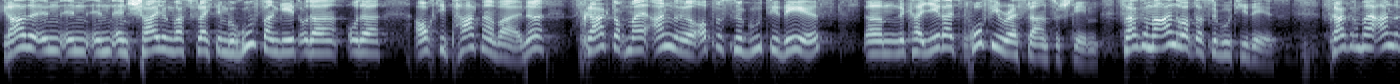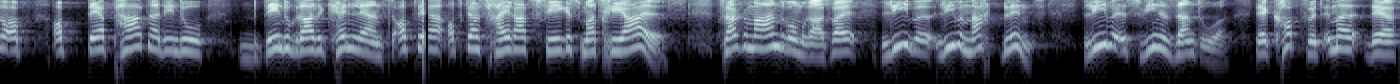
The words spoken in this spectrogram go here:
gerade in, in, in Entscheidungen, was vielleicht den Beruf angeht oder, oder auch die Partnerwahl. Ne? Frag doch mal andere, ob es eine gute Idee ist, ähm, eine Karriere als Profi-Wrestler anzustreben. Frag doch mal andere, ob das eine gute Idee ist. Frag doch mal andere, ob, ob der Partner, den du den du gerade kennenlernst, ob, der, ob das heiratsfähiges Material ist. Frag doch mal andere um Rat, weil Liebe, Liebe macht blind. Liebe ist wie eine Sanduhr. Der Kopf wird immer, der,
